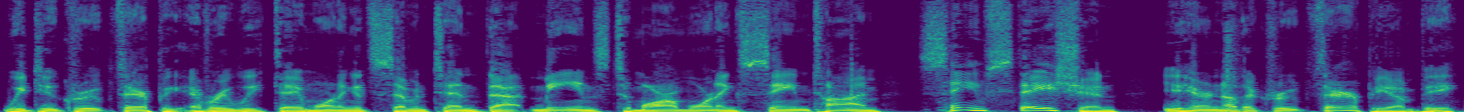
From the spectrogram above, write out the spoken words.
we do group therapy every weekday morning at 710. That means tomorrow morning, same time, same station, you hear another group therapy on B.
